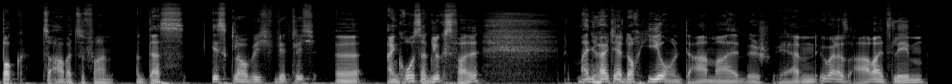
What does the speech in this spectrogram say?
Bock zur Arbeit zu fahren. Und das ist, glaube ich, wirklich äh, ein großer Glücksfall. Man hört ja doch hier und da mal Beschwerden über das Arbeitsleben.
